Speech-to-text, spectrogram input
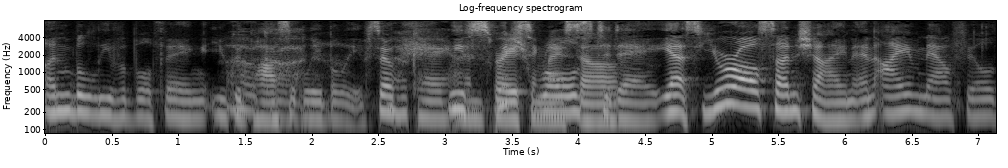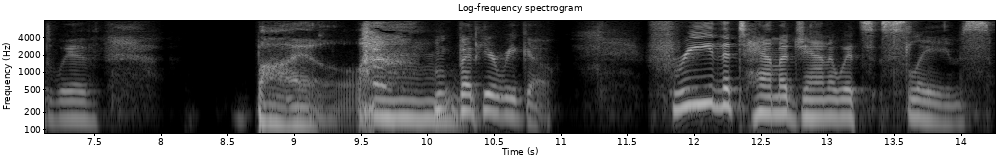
unbelievable thing you could Oh, God. possibly believe. So okay. we've I'm switched roles myself. today. Yes, you're all sunshine, and I am now filled with bile. Mm. but here we go. Free the Tama Janowitz slaves.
